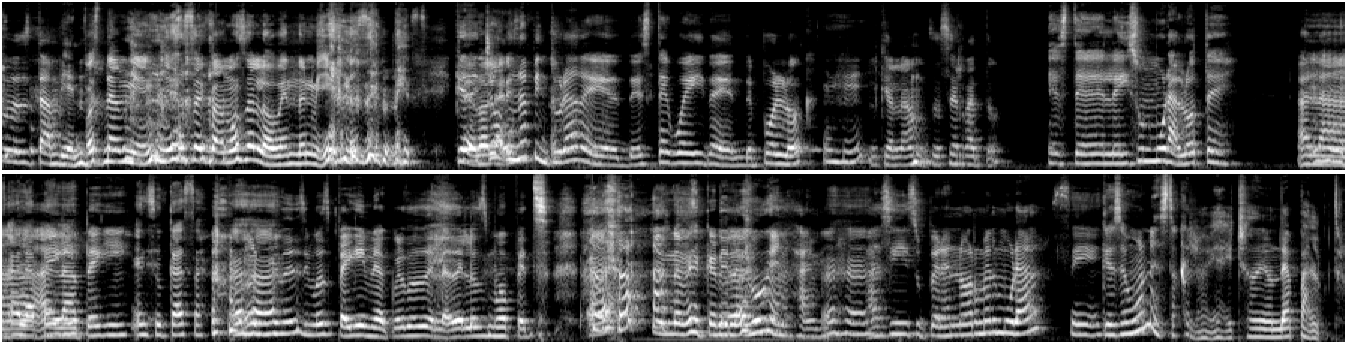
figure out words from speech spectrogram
pues también. Pues también, yo soy famoso, lo vendo en millones de pesos. Que de, hecho, una pintura de, de este güey de, de Pollock, el que hablábamos hace rato, este, le hizo un muralote a la, a la, Peggy, En su casa. Ajá. decimos Peggy? Me acuerdo de la de los Muppets. Ah, no me acuerdo. De la Guggenheim. Así, súper enorme el mural. Sí. Que según esto que lo había hecho de un día para el otro.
